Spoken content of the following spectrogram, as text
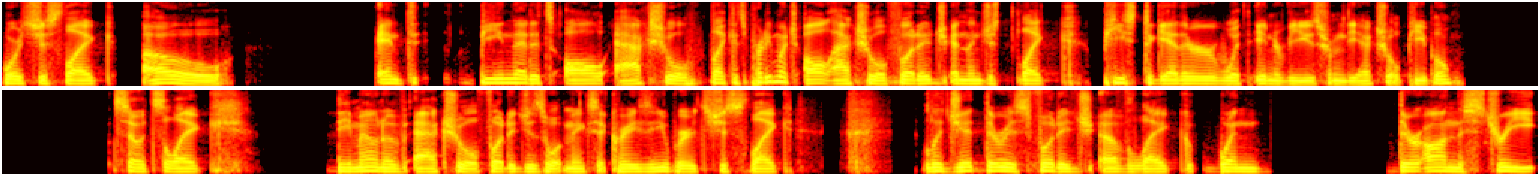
where it's just like, oh, and being that it's all actual, like it's pretty much all actual footage, and then just like pieced together with interviews from the actual people. So it's like the amount of actual footage is what makes it crazy, where it's just like legit, there is footage of like when they're on the street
